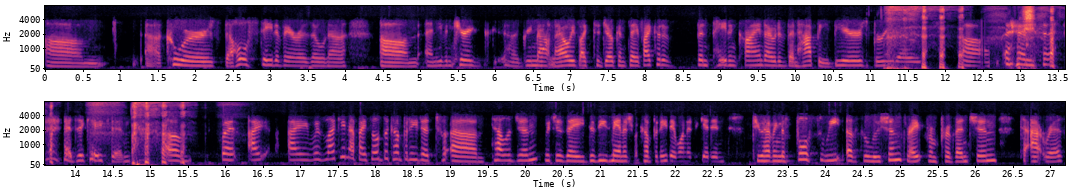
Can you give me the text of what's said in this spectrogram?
um, uh, Coors, the whole state of Arizona, um, and even Keurig uh, Green Mountain. I always like to joke and say if I could have been paid in kind, I would have been happy. Beers, burritos, um, and education. Um, but I, I was lucky enough. I sold the company to um, Telligen, which is a disease management company. They wanted to get into having the full suite of solutions, right, from prevention to at risk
